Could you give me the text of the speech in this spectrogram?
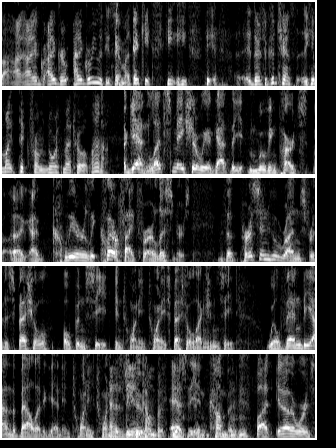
I, I, agree, I agree I agree with you, Sam. I think he, he, he, he there's a good chance that he might pick from North Metro Atlanta. Again, let's make sure we have got the moving parts uh, uh, clearly clarified for our listeners. The person who runs for the special open seat in 2020, special election Mm-hmm. seat, will then be on the ballot again in 2022 As the incumbent. As Yeah. the incumbent. Mhm. But in other words,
